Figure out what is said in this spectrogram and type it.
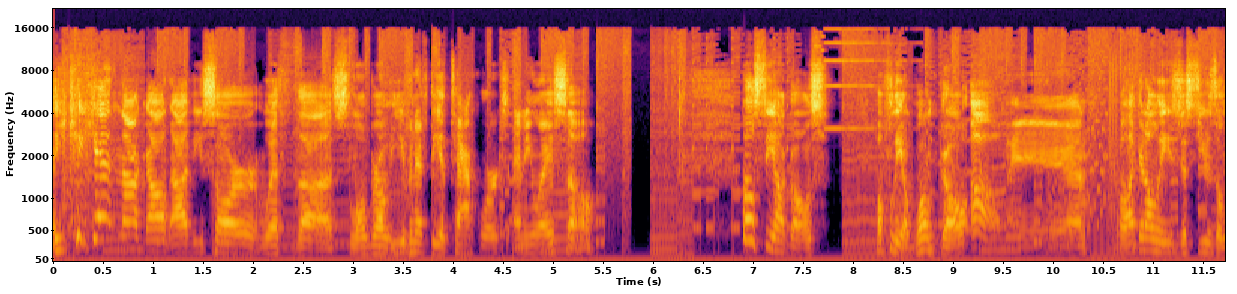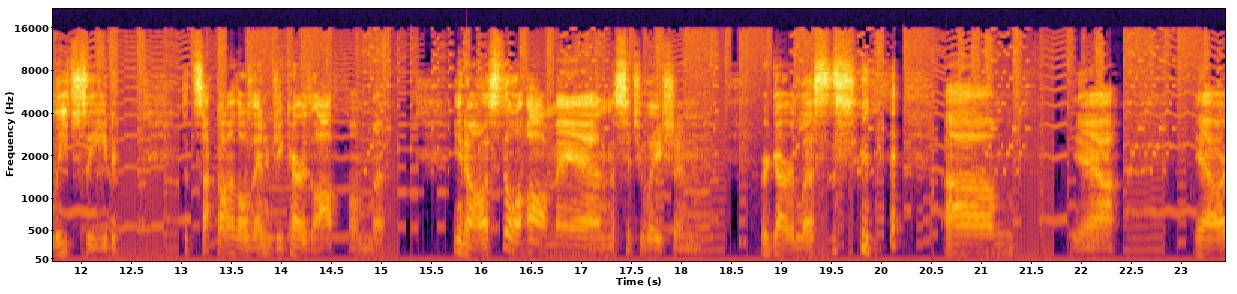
he can't knock out Ivysaur with uh, Slowbro, even if the attack works anyway, so... We'll see how it goes. Hopefully it won't go. Oh, man. Well, I can always just use a Leech Seed to suck all those energy cards off them, but, you know, it's still, oh man, the situation, regardless. um, yeah. Yeah,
